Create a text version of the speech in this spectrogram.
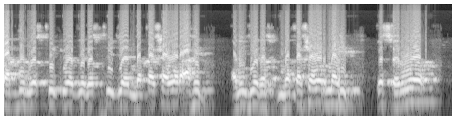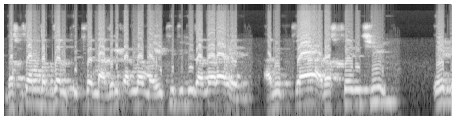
पाचदर रस्ते किंवा जे रस्ते जे नकाशावर आहेत आणि जे नकाशावर नाहीत त्या सर्व रस्त्यांबद्दल तिथल्या नागरिकांना माहिती दिली जाणार आहे. आणि त्या रस्त्यांची एक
